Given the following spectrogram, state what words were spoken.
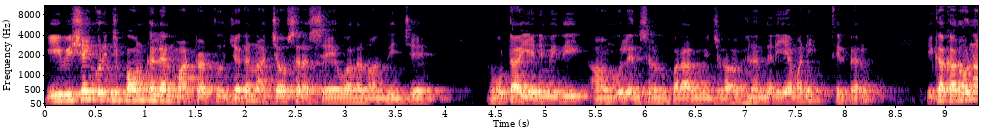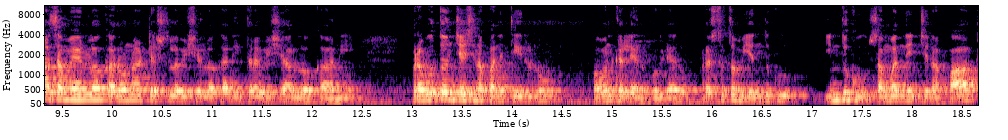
ఈ విషయం గురించి పవన్ కళ్యాణ్ మాట్లాడుతూ జగన్ అత్యవసర సేవలను అందించే నూట ఎనిమిది అంబులెన్స్లను ప్రారంభించడం అభినందనీయమని తెలిపారు. ఇక కరోనా సమయంలో కరోనా టెస్టుల విషయంలో కానీ ఇతర విషయాల్లో కానీ ప్రభుత్వం చేసిన పనితీరును పవన్ కళ్యాణ్ పొగిడారు. ప్రస్తుతం ఎందుకు ఇందుకు సంబంధించిన పాత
